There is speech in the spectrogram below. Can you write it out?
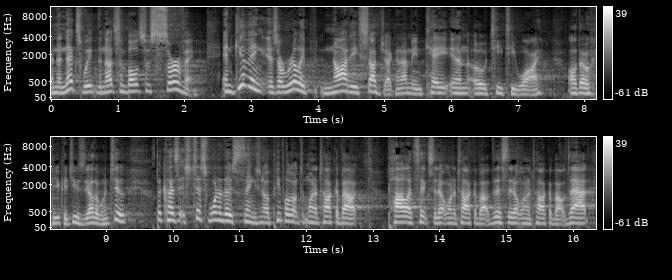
and the next week the nuts and bolts of serving. And giving is a really naughty subject, and I mean K N O T T Y, although you could use the other one too, because it's just one of those things. You know, people don't want to talk about politics, they don't want to talk about this, they don't want to talk about that.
